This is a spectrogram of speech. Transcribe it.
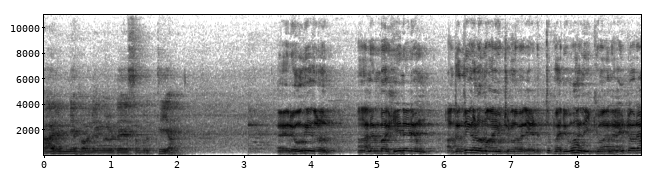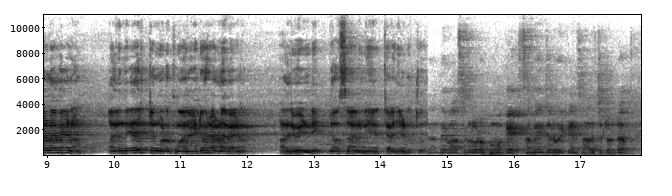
കാരുണ്യ ഭവനങ്ങളുടെ സമൃദ്ധിയാണ്. രോഗികളും ആലംബഹീനരും അഗതികളുമായിട്ടുള്ളവരെ എടുത്ത് പരിപാലിക്കുവാനായിട്ട് ഒരാളെ വേണം. അതിന് നേതൃത്വം കൊടുക്കുവാനായിട്ട് ഒരാളെ വേണം. അതിനുവേണ്ടി ജോസാനിയെ തിരഞ്ഞെടുത്തു. ദേവാസികളോടൊപ്പമൊക്കെ സമയം ചെലവഴിക്കാൻ സാധിച്ചിട്ടുണ്ട്.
